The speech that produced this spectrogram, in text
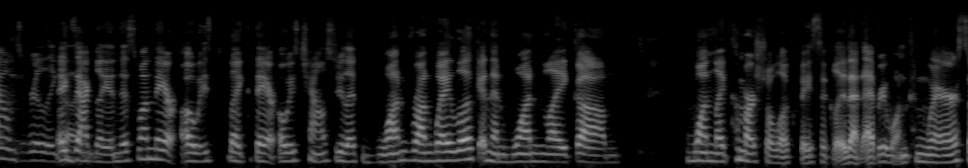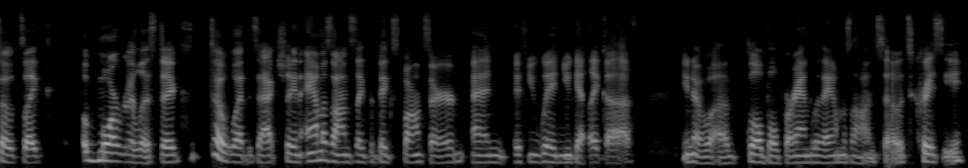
sounds really good. exactly and this one they are always like they are always challenged to do like one runway look and then one like um one like commercial look basically that everyone can wear so it's like more realistic to what is actually and amazon's like the big sponsor and if you win you get like a you know a global brand with amazon so it's crazy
